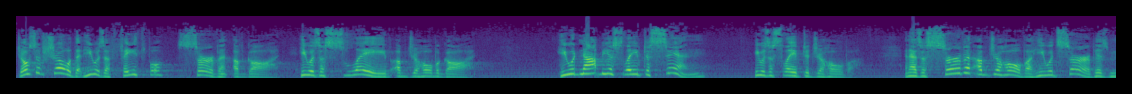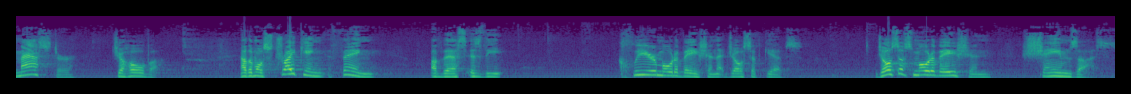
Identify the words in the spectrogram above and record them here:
Joseph showed that he was a faithful servant of God. He was a slave of Jehovah God. He would not be a slave to sin. He was a slave to Jehovah. And as a servant of Jehovah, he would serve his master, Jehovah. Now, the most striking thing of this is the clear motivation that Joseph gives. Joseph's motivation shames us.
